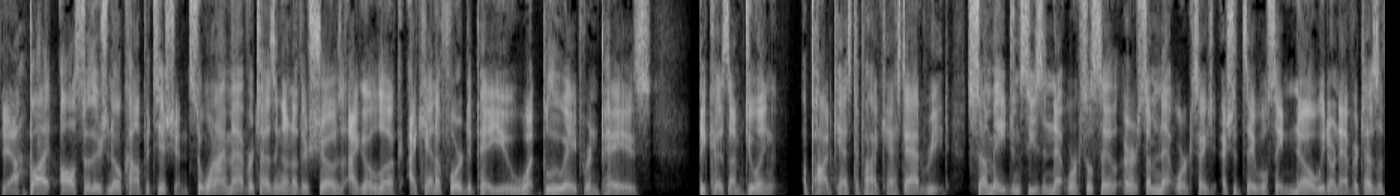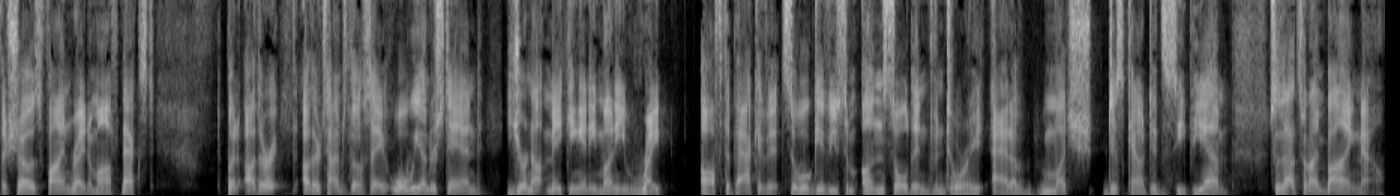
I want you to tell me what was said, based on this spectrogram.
Yeah. But also there's no competition. So when I'm advertising on other shows, I go, look, I can't afford to pay you what Blue Apron pays because I'm doing a podcast to podcast ad read. Some agencies and networks will say, or some networks, I, I, should say, will say, no, we don't advertise other shows. Fine, write them off next. But other other times they'll say, well, we understand you're not making any money right off the back of it, so we'll give you some unsold inventory at a much discounted CPM. So that's what I'm buying now,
